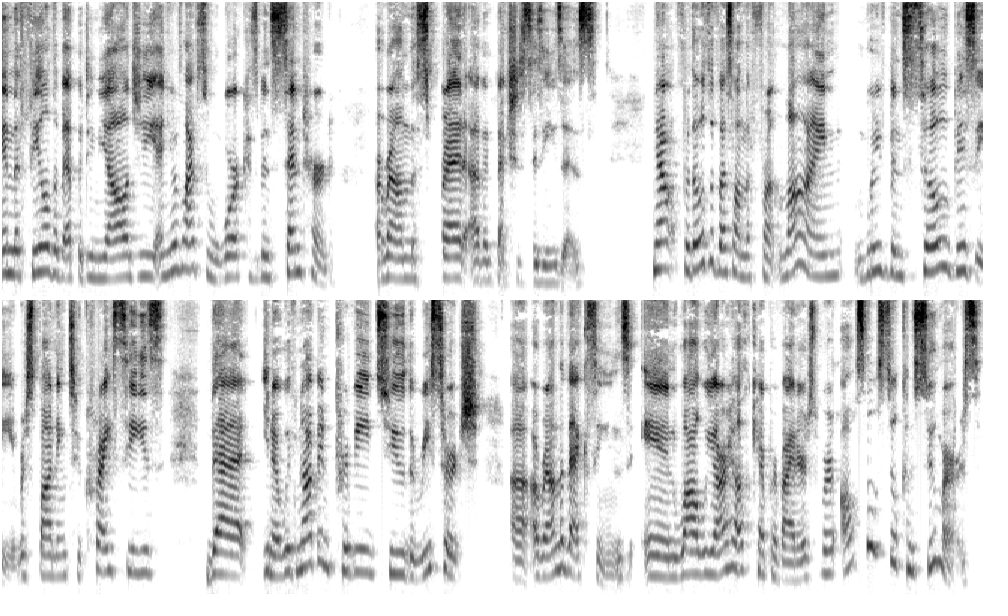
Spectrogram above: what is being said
in the field of epidemiology, and your life's work has been centered around the spread of infectious diseases. Now, for those of us on the front line, we've been so busy responding to crises that, you know, we've not been privy to the research uh, around the vaccines. And while we are healthcare providers, we're also still consumers.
